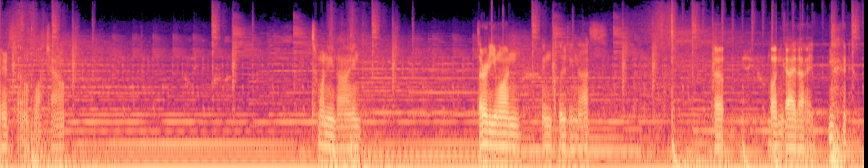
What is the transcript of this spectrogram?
there, so watch out. 29. 31, including us. Oh, one guy died.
